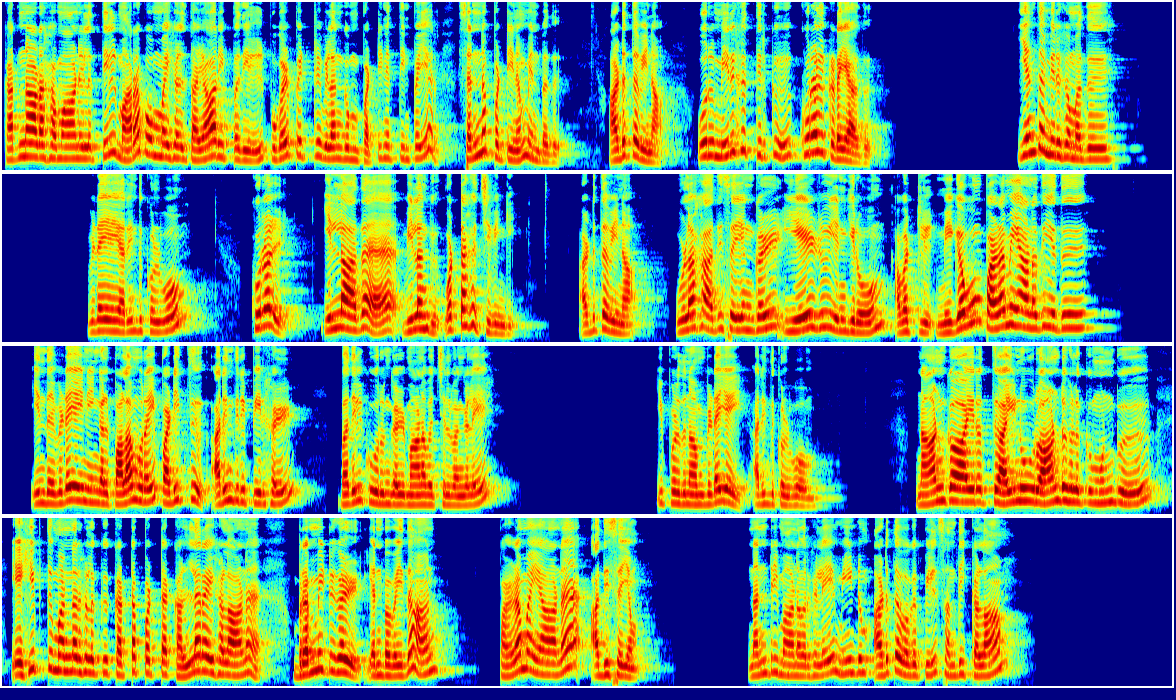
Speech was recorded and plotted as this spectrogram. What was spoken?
கர்நாடக மாநிலத்தில் மரபொம்மைகள் தயாரிப்பதில் புகழ்பெற்று விளங்கும் பட்டினத்தின் பெயர் சென்னப்பட்டினம் என்பது. அடுத்த வினா. ஒரு மிருகத்திற்கு குரல் கிடையாது. எந்த மிருகம் அது? விடையை அறிந்து கொள்வோம். குரல் இல்லாத விலங்கு ஒட்டகச்சிவிங்கி அடுத்த வினா. உலக அதிசயங்கள் ஏழு என்கிறோம். அவற்றில் மிகவும் பழமையானது எது? இந்த விடையை நீங்கள் பலமுறை படித்து அறிந்திருப்பீர்கள். பதில் கூறுங்கள் மாணவ செல்வங்களே. இப்பொழுது நாம் விடையை அறிந்து கொள்வோம். நான்காயிரத்து ஐநூறு ஆண்டுகளுக்கு முன்பு எகிப்து மன்னர்களுக்கு கட்டப்பட்ட கல்லறைகளான பிரமிட்டுகள் என்பவைதான் பழமையான அதிசயம். நன்றி மாணவர்களே மீண்டும் அடுத்த வகுப்பில் சந்திக்கலாம்.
